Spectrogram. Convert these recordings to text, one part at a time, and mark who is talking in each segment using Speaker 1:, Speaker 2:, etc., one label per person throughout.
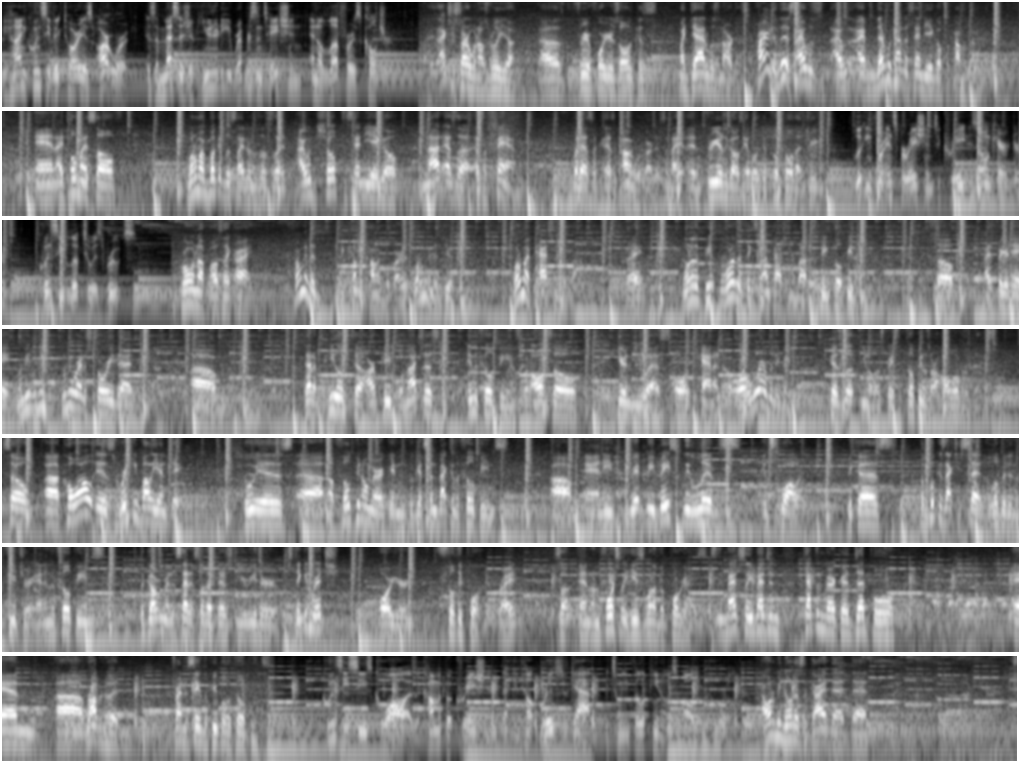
Speaker 1: Behind Quincy Victoria's artwork is a message of unity, representation, and a love for his culture.
Speaker 2: It actually started when I was really young, uh, three or four years old, because my dad was an artist. Prior to this, I was, I was I've never gone to San Diego for Comic Con, and I told myself one of my bucket list items was that I would show up to San Diego not as a as a fan, but as a, as a comic book artist. And, I, and three years ago, I was able to fulfill that dream.
Speaker 1: Looking for inspiration to create his own character, Quincy looked to his roots.
Speaker 2: Growing up, I was like, all right, if I'm going to become a comic book artist, what am I going to do? What am I passionate about, right? One of the one of the things that I'm passionate about is being Filipino. So I figured, hey, let me let me let me write a story that um, that appeals to our people, not just in the Philippines, but also here in the U.S. or Canada or wherever they may be. Because you know, let's face it, Filipinos are all over the place. So uh, is Ricky Valiente, who is uh, a Filipino American who gets sent back to the Philippines, um, and he, he basically lives in squalor because the book is actually set a little bit in the future, and in the Philippines, the government has set it so that there's you're either stinking rich or you're filthy poor, right? So, and unfortunately, he's one of the poor guys. So imagine, so imagine Captain America, Deadpool, and uh, Robin Hood trying to save the people of the Philippines.
Speaker 1: Quincy sees Kowal as a comic book creation that can help bridge the gap between Filipinos all over the world.
Speaker 2: I want to be known as a guy that that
